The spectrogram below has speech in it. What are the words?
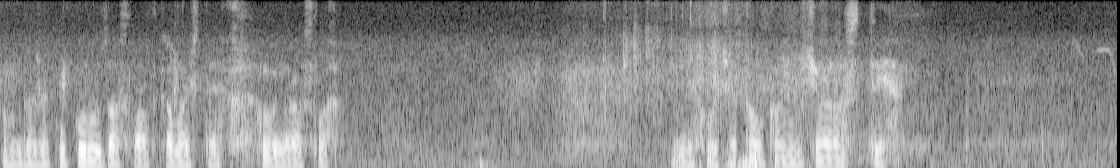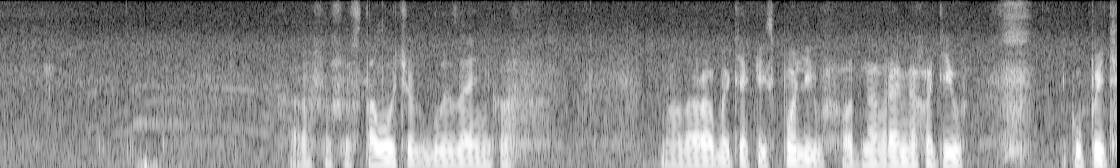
Там навіть кукуруза сладка, бачите, як виросла. Не хоче толком нічого рости. Хорошо, що ставочок близенько. Треба робити якийсь полів. Одне время хотів купити,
